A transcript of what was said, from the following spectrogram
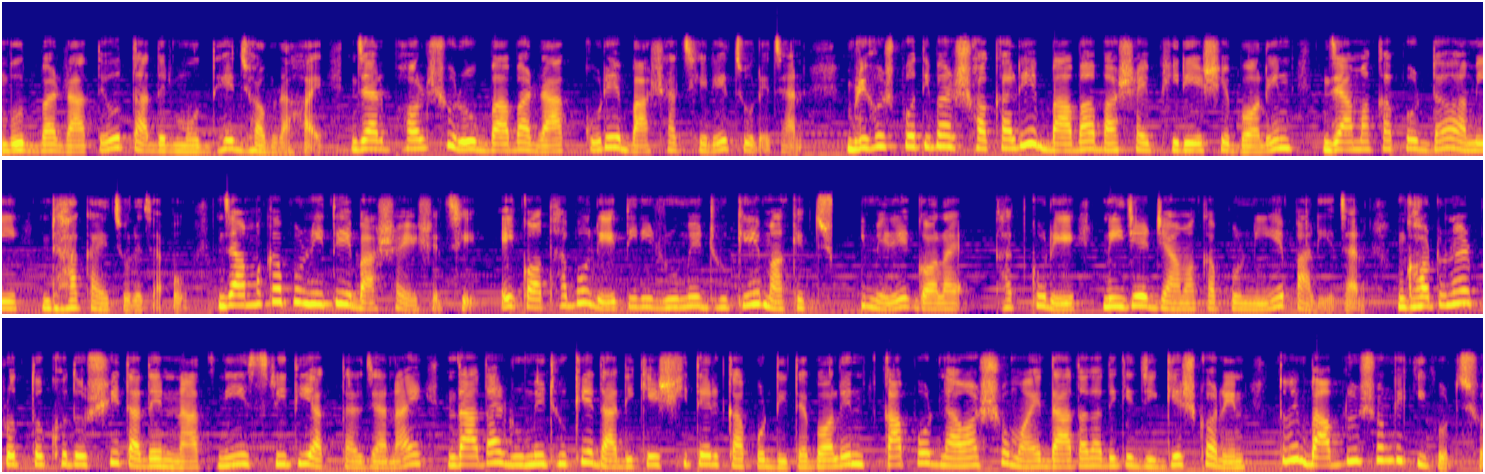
বুধবার রাতেও তাদের মধ্যে ঝগড়া হয়, যার ফলস্বরূপ বাবা রাগ করে বাসা ছেড়ে চলে যান। বৃহস্পতিবার সকালে বাবা বাসায় ফিরে এসে বলেন জামা কাপড় দাও, আমি ঢাকায় চলে যাব। জামা কাপড় নিতে বাসায় এসেছি। এই কথা বলে তিনি রুমে ঢুকে মাকে মেরে গলায় আঘাত করে নিজের জামা কাপড় নিয়ে পালিয়ে যান। ঘটনার প্রত্যক্ষদর্শী তাদের নাতনি স্মৃতি আক্তার জানায়, দাদা রুমে ঢুকে দাদিকে শীতের কাপড় দিতে বলেন। কাপড় নেওয়ার সময় দাদা দাদিকে জিজ্ঞেস করেন, তুমি বাবলুর সঙ্গে কি করছ?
